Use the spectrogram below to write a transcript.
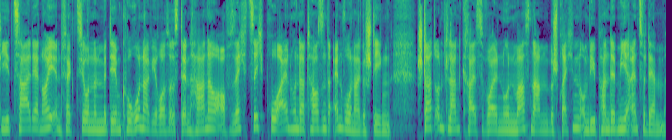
Die Zahl der Neuinfektionen mit dem Coronavirus ist in Hanau auf 60 pro 100.000 Einwohner gestiegen. Stadt und Landkreis wollen nun Maßnahmen besprechen, um die Pandemie einzudämmen.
